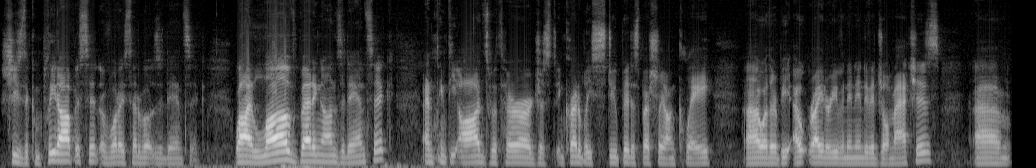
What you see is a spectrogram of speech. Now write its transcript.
She's the complete opposite of what I said about Zidansek. While I love betting on Zidansek and think the odds with her are just incredibly stupid, especially on clay, uh, whether it be outright or even in individual matches, um,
